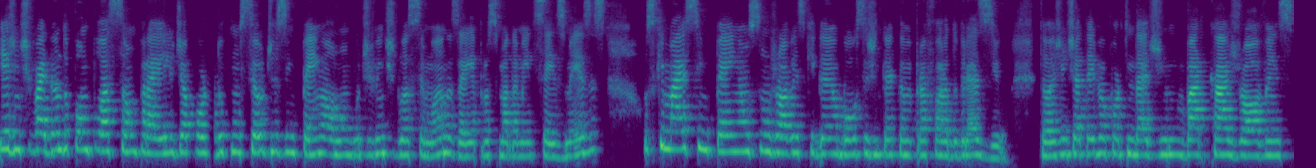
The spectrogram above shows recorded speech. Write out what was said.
e a gente vai dando pontuação para ele de acordo com o seu desempenho ao longo de 22 semanas, aí aproximadamente seis meses. Os que mais se empenham são jovens que ganham bolsas de intercâmbio para fora do Brasil. Então a gente já teve a oportunidade de embarcar jovens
